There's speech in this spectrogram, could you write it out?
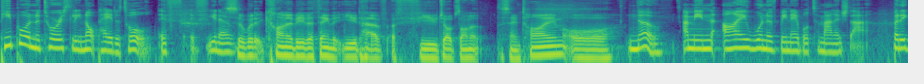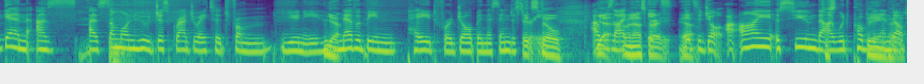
people are notoriously not paid at all. If if you know, So would it kind of be the thing that you'd have a few jobs on at the same time, or No, I mean I wouldn't have been able to manage that. But again, as as someone who just graduated from uni, who'd Yeah. never been paid for a job in this industry, It's still- I yeah, was I like, mean, that's great, It's, yeah. it's a job. I, I assumed that Just I would probably end paid. up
